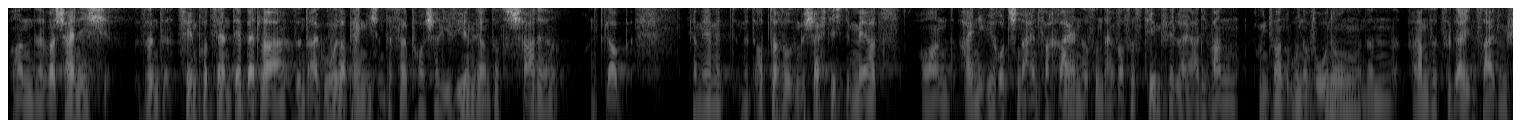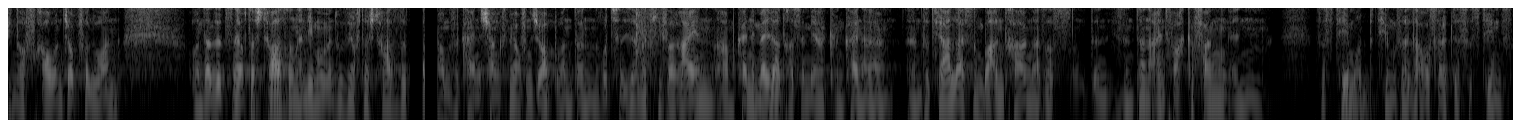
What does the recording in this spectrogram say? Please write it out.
Und äh, wahrscheinlich sind zehn Prozent der Bettler sind alkoholabhängig und deshalb pauschalisieren wir und das ist schade. Und ich glaube, ich habe mich ja mit, mit Obdachlosen beschäftigt im März und einige rutschen da einfach rein. Das sind einfach Systemfehler, ja. Die waren irgendwann ohne Wohnung, dann haben sie zur gleichen Zeit irgendwie noch Frau und Job verloren. Und dann sitzen sie auf der Straße und in dem Moment, wo sie auf der Straße sitzen, haben sie keine Chance mehr auf einen Job und dann rutschen sie immer tiefer rein, haben keine Meldadresse mehr, können keine äh, Sozialleistung beantragen. Also sie sind dann einfach gefangen im System und beziehungsweise außerhalb des Systems.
